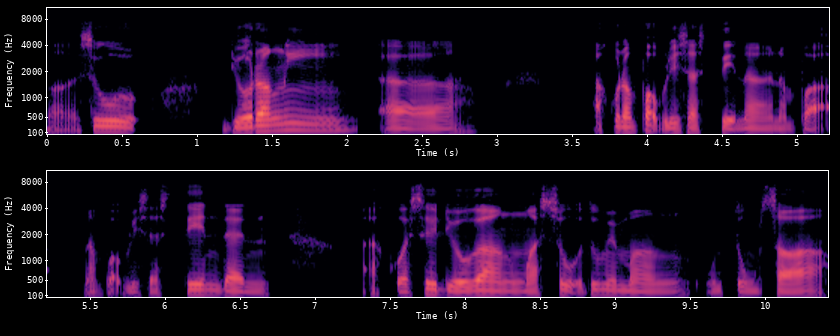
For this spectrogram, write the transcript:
Ha, so diorang ni uh, aku nampak boleh sustain lah, nampak nampak boleh sustain dan aku rasa diorang masuk tu memang untung besar. lah.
